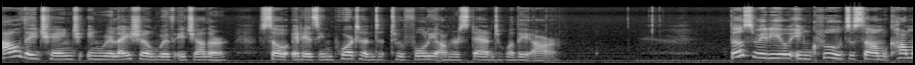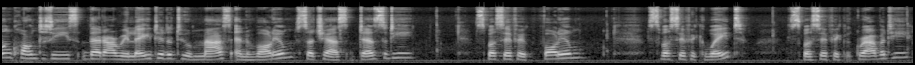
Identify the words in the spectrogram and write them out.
how they change in relation with each other, so it is important to fully understand what they are. This video includes some common quantities that are related to mass and volume, such as density, specific volume, specific weight, specific gravity,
